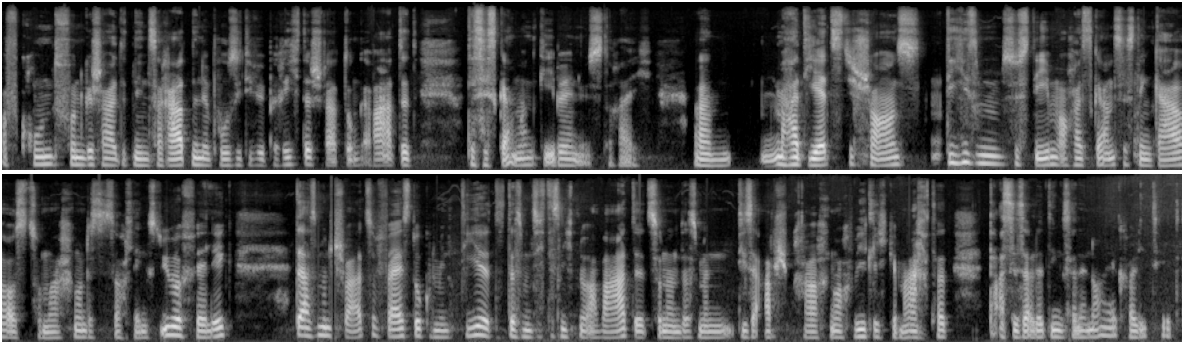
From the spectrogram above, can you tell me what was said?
aufgrund von geschalteten Inseraten eine positive Berichterstattung erwartet, das ist gang und gäbe in Österreich. Ähm, man hat jetzt die Chance, diesem System auch als Ganzes den Garaus zu machen und das ist auch längst überfällig dass man schwarz auf weiß dokumentiert, dass man sich das nicht nur erwartet, sondern dass man diese Absprachen auch wirklich gemacht hat, das ist allerdings eine neue Qualität.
